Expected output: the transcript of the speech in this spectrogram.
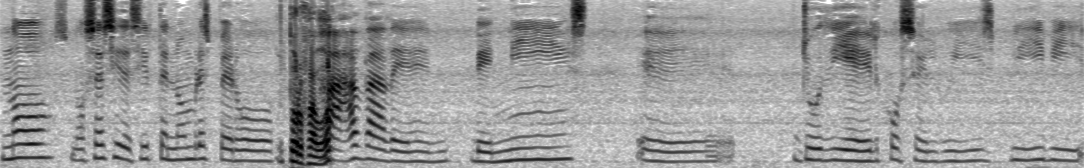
No, no sé si decirte nombres, pero Por favor. Ada de Denise, eh, Judiel, José Luis, Vivi,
